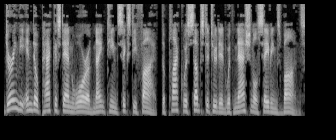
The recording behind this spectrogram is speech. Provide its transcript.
During the Indo-Pakistan War of 1965, the plaque was substituted with national savings bonds.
